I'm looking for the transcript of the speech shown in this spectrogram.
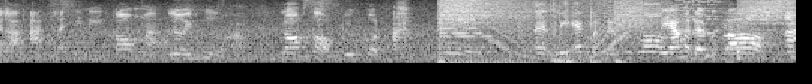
กอะอัดและทีนี้กล้องอะเลยหัว รอบสองลืมกดอัดแต่รีแอคเหมือนเดิมทุกรอบ เรียกเหมือนเดิมทุกรอบอะ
